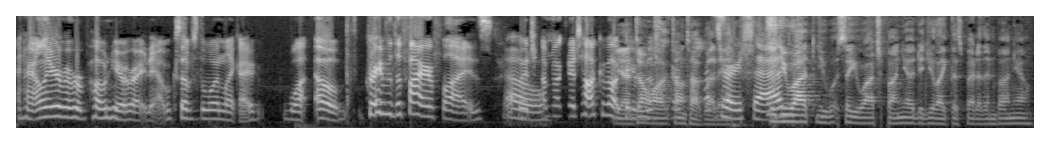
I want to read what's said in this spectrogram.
And I only remember Ponyo right now because that was the one like I what oh Grave of the Fireflies, which Oh. I'm not going to talk about. yeah, Grave don't of the wa- don't talk about That's it. very Yeah. sad. Did you watch? You so you watched Ponyo? Did you like this better than Ponyo?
